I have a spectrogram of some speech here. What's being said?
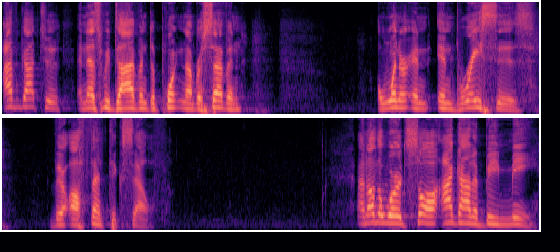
I've got to, and as we dive into point number seven, a winner embraces their authentic self. In other words, Saul, I got to be me.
